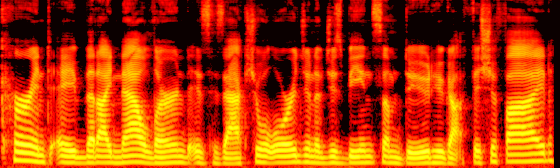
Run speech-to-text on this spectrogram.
current Abe that I now learned is his actual origin of just being some dude who got fishified.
